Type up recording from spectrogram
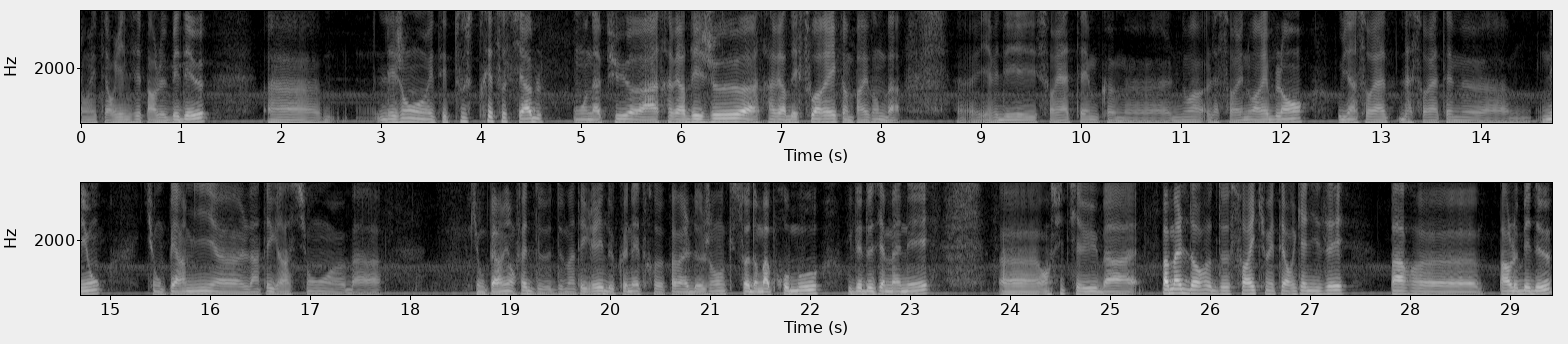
ont été organisés par le BDE. les gens ont été tous très sociables. On a pu, euh, à travers des jeux, à travers des soirées, comme par exemple, bah, euh, il y avait des soirées à thème comme euh, la soirée noir et blanc, ou bien la soirée à, thème néon, qui ont permis l'intégration bah, qui ont permis en fait de, m'intégrer, de connaître pas mal de gens, que ce soit dans ma promo ou des deuxièmes années. ensuite, il y a eu bah, pas mal de, soirées qui ont été organisées par, par le BDE.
